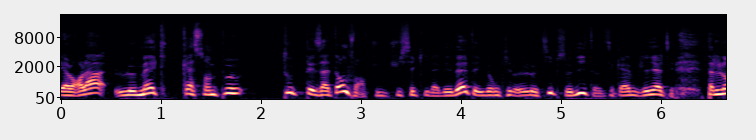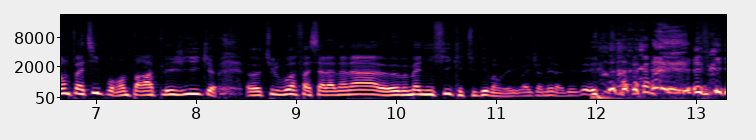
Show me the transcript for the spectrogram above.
Et alors là, le mec casse un peu toutes tes attentes. Enfin, tu, tu sais qu'il a des dettes et donc le, le type se dit, c'est quand même génial. T'as de l'empathie pour un paraplégique. euh, tu le vois face à la nana euh, magnifique et tu te dis bon, mais il va jamais la baiser. et puis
